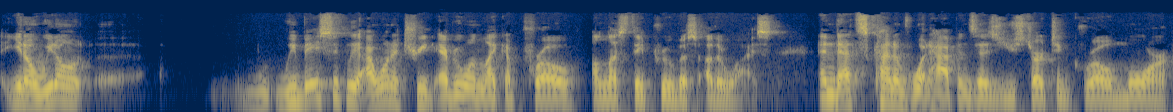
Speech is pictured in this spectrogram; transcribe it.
you know, we don't. We basically, I want to treat everyone like a pro unless they prove us otherwise. And that's kind of what happens as you start to grow more.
